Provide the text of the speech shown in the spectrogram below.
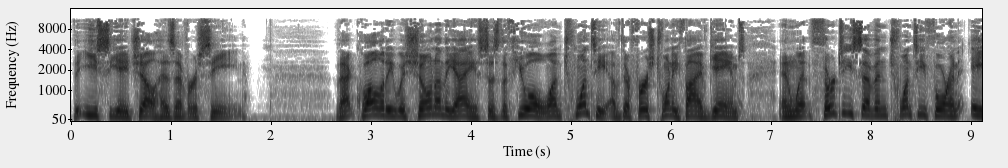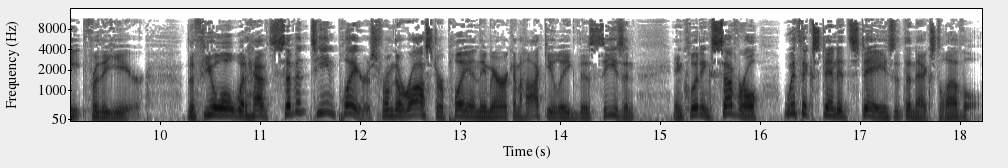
the ECHL has ever seen. That quality was shown on the ice as the Fuel won 20 of their first 25 games and went 37, 24, and 8 for the year. The Fuel would have 17 players from their roster play in the American Hockey League this season, including several with extended stays at the next level.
